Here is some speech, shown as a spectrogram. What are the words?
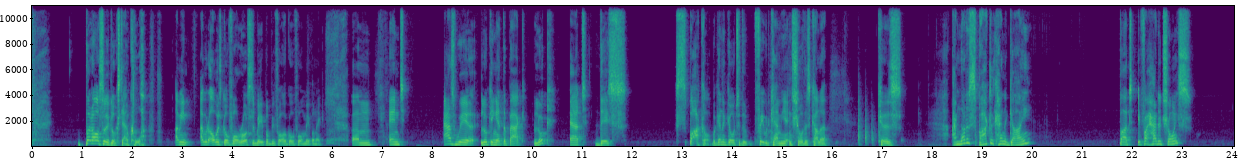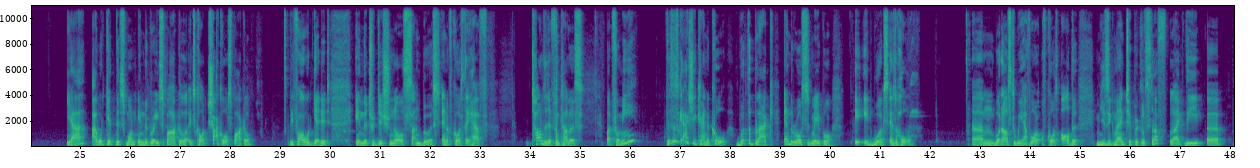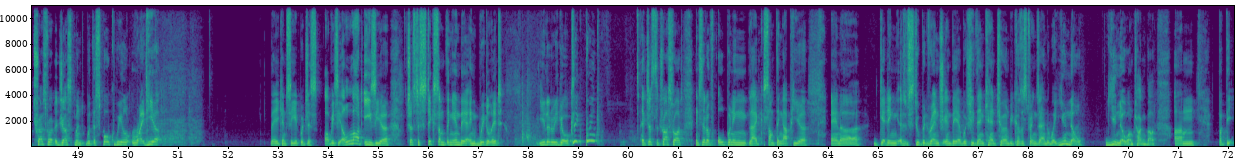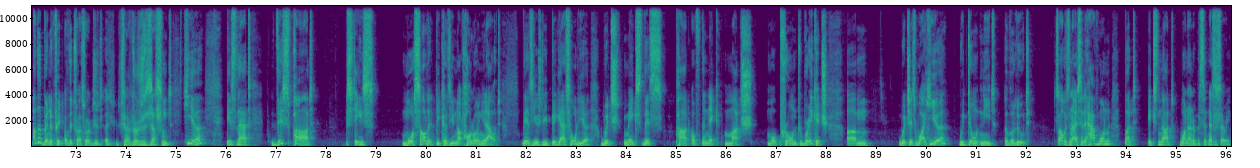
but also it looks damn cool. I mean, I would always go for a roasted maple before I go for a maple neck. Um, and as we're looking at the back, look at this sparkle. We're gonna go to the favorite cam here and show this color. Cause I'm not a sparkle kind of guy. But if I had a choice, yeah, I would get this one in the gray sparkle. It's called charcoal sparkle before I would get it in the traditional sunburst. And of course, they have tons of different colors. But for me, this is actually kind of cool. With the black and the roasted maple, it, it works as a whole. Um, what else do we have? Well, of course, all the Music Man typical stuff, like the uh, truss rod adjustment with the spoke wheel right here. There you can see it, which is obviously a lot easier just to stick something in there and wiggle it you literally go click, brink, adjust the truss rod instead of opening like something up here and uh, getting a stupid wrench in there, which you then can't turn because the strings are in the way. You know, you know what I'm talking about. Um, but the other benefit of the truss rod adjustment here is that this part stays more solid because you're not hollowing it out. There's usually a big ass hole here, which makes this part of the neck much more prone to breakage, um, which is why here we don't need a volute. It's always nicer to have one, but it's not 100% necessary.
